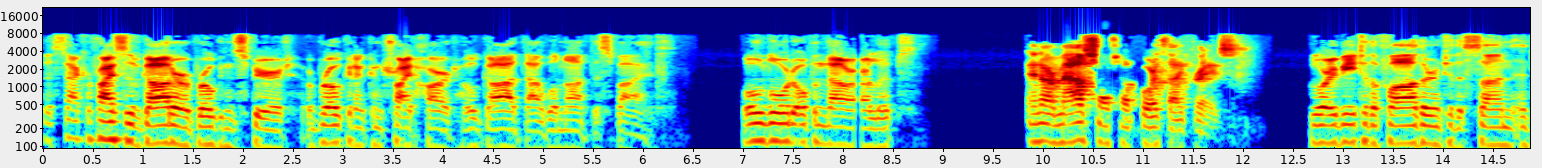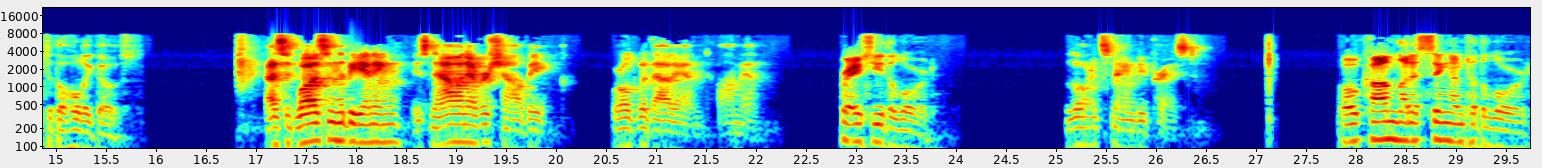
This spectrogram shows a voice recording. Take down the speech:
The sacrifices of God are a broken spirit, a broken and contrite heart, O God, thou wilt not despise. O Lord, open thou our lips. And our mouth shall show forth thy praise. Glory be to the Father, and to the Son, and to the Holy Ghost. As it was in the beginning, is now, and ever shall be, world without end. Amen. Praise ye the Lord. The Lord's name be praised. O come, let us sing unto the Lord.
